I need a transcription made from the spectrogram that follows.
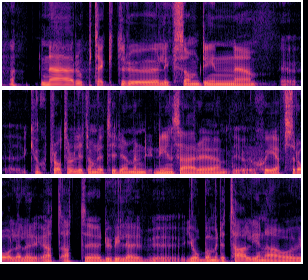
när upptäckte du liksom din eh, Eh, kanske pratade lite om det tidigare, men din så här, eh, chefsroll eller att, att eh, du ville eh, jobba med detaljerna och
